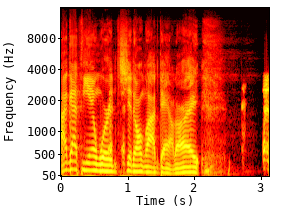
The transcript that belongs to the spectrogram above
I got the N word shit on lockdown. All right.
